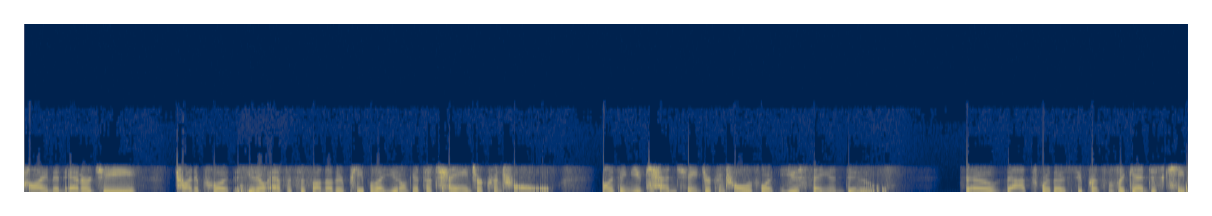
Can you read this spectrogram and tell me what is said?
time and energy trying to put, you know, emphasis on other people that you don't get to change or control. The only thing you can change or control is what you say and do. So that's where those two principles again just keep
